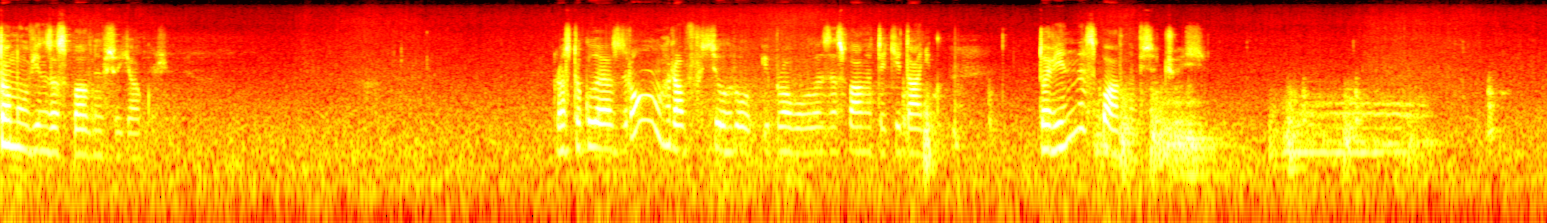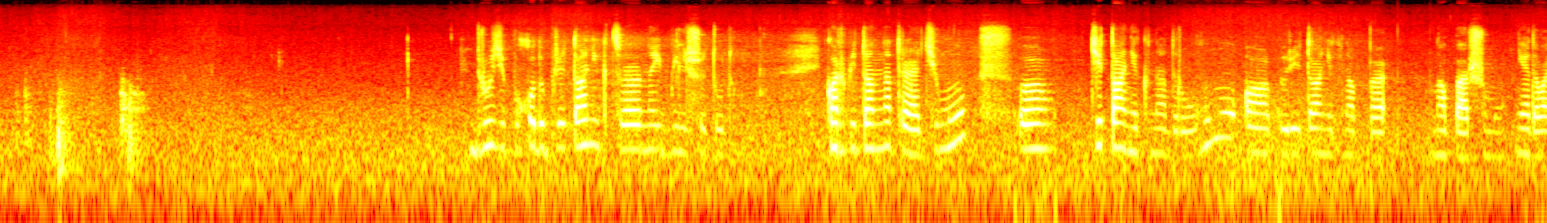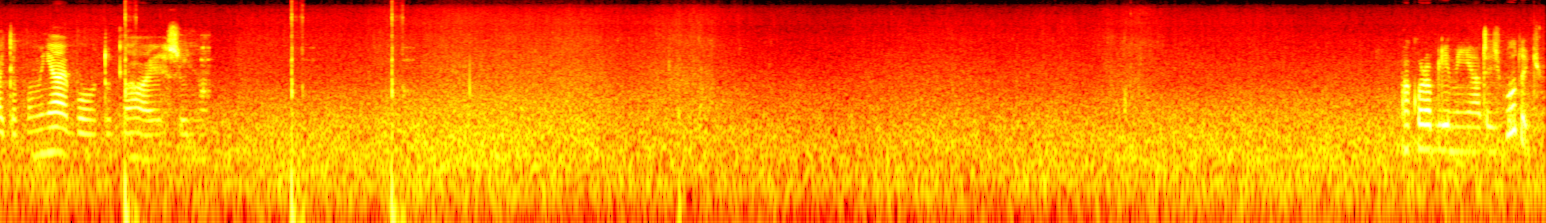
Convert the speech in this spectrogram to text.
Та ну він заспавнився якось. Просто коли я з другом грав в цю гру і пробували заспавнити Титанік, то він не спавнився щось. Друзі, походу Британік це найбільше тут. Карпітан на третьому, е, Титанік на другому, а Британік на, пе- на першому. Ні, давайте поміняємо, бо тут лагає сильно. А кораблі мінятись будуть?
